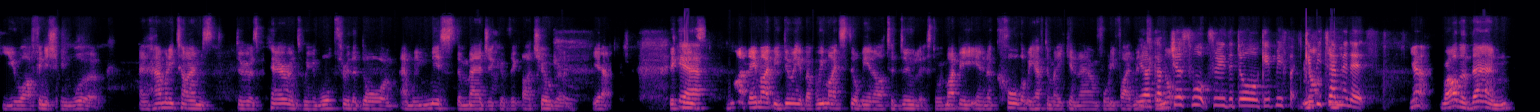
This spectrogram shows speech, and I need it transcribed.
you are finishing work. And how many times do as parents we walk through the door and we miss the magic of the, our children? Yeah. Because Yeah. they might be doing it, but we might still be in our to-do list, or we might be in a call that we have to make in an hour and 45 minutes. You're like, I've not- just walked through the door. Give me give me 10 in- minutes. yeah, rather than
